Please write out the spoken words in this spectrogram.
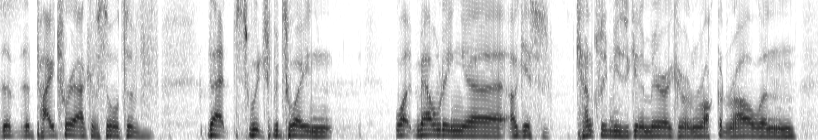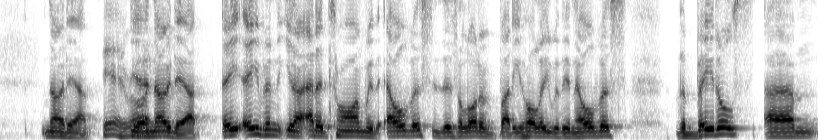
the the patriarch of sorts of that switch between like melding uh, I guess country music in America and rock and roll and No doubt. Yeah, Yeah, no doubt. E- even you know, at a time with Elvis, there's a lot of Buddy Holly within Elvis. The Beatles, um,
